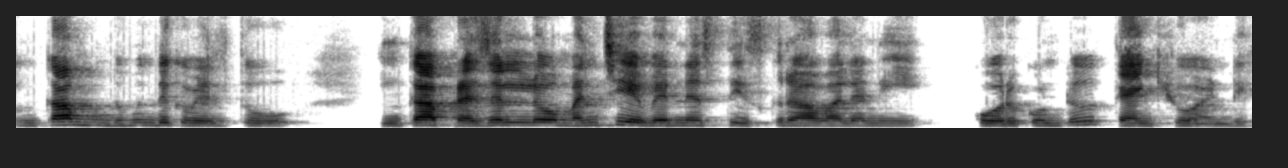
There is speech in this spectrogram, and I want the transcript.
ఇంకా ముందు ముందుకు వెళ్తూ, ఇంకా ప్రజల్లో మంచి అవేర్‌నెస్ తీసుకురావాలని కోరుకుంటూ థ్యాంక్ యూ అండి.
